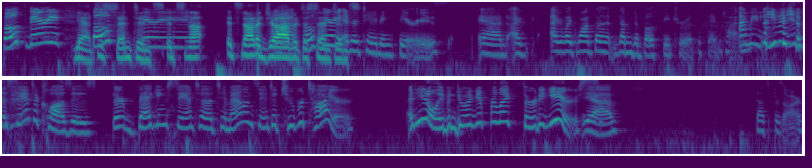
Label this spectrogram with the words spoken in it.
Both very yeah, it's a sentence. very- It's not. It's not a job. yeah, it's a both very sentence. entertaining theories, and I I like want the, them to both be true at the same time. I mean, even in the Santa Clauses, they're begging Santa, Tim Allen Santa, to retire. And he'd only been doing it for like 30 years. yeah, that's bizarre.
